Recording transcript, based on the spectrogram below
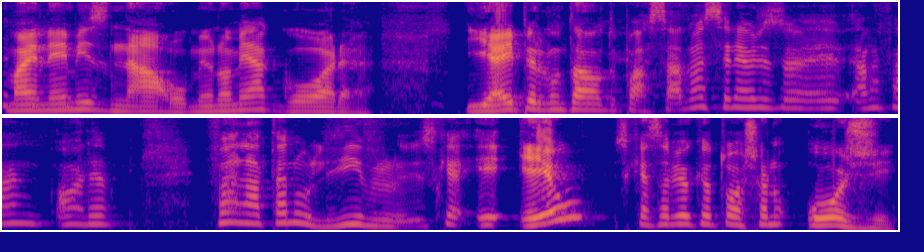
My name is now. Meu nome é agora. E aí perguntavam do passado, mas você lembra disso? Ela fala, olha, vai lá, tá no livro. Eu, você quer saber o que eu tô achando hoje?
